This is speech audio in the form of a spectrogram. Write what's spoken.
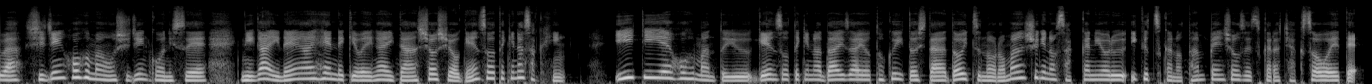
は、詩人ホフマンを主人公に据え、苦い恋愛遍歴を描いた少々幻想的な作品。E.T.A. ホフマンという幻想的な題材を得意としたドイツのロマン主義の作家によるいくつかの短編小説から着想を得て、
